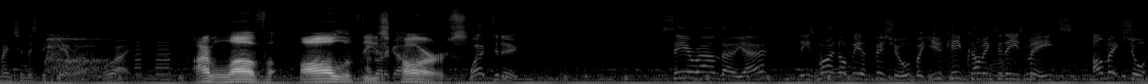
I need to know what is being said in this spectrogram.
mention this to Keira, all right? I love all of these cars. Work to do. See you around though, yeah? These might not be official, but you keep coming to these meets. I'll make sure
